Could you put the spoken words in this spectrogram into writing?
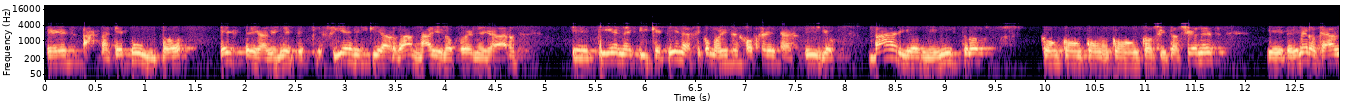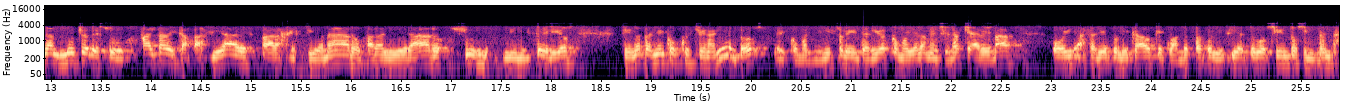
es hasta qué punto este gabinete, que sí es de izquierda, nadie lo puede negar, eh, tiene y que tiene, así como dice Jorge Castillo, varios ministros con, con, con, con situaciones primero que hablan mucho de su falta de capacidades para gestionar o para liderar sus ministerios, sino también con cuestionamientos, eh, como el ministro del Interior, como ya lo mencionó, que además hoy ha salido publicado que cuando fue policía tuvo 150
